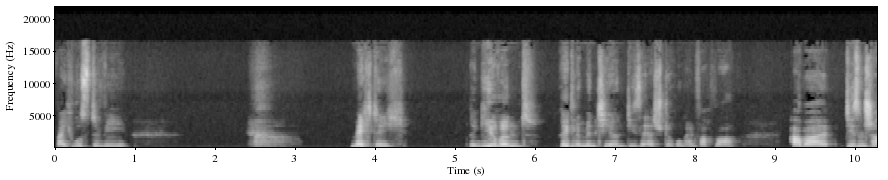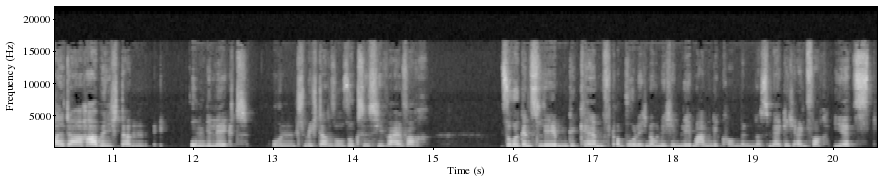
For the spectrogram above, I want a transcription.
weil ich wusste, wie mächtig, regierend, reglementierend diese Essstörung einfach war. Aber diesen Schalter habe ich dann umgelegt und mich dann so sukzessive einfach zurück ins Leben gekämpft, obwohl ich noch nicht im Leben angekommen bin. Und das merke ich einfach jetzt,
